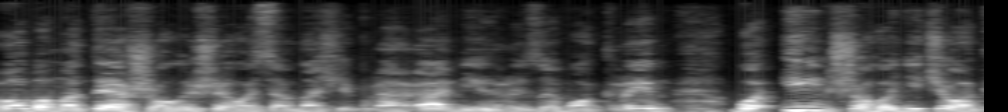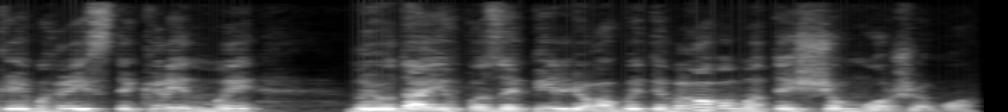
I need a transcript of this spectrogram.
робимо те, що лишилося в нашій програмі, гриземо Крим, бо іншого нічого, крім гризти Крим, ми ну і ударів по запіллю робити. Ми робимо те, що можемо.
